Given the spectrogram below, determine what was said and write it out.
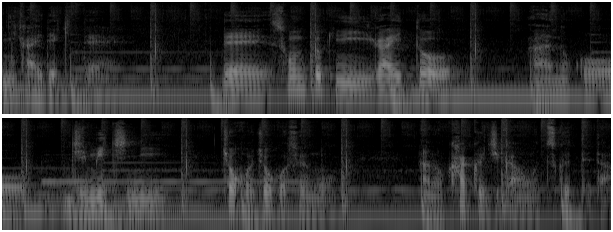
2回できてでその時に意外とあのこう地道にちょこちょこそういうのあの書く時間を作ってた、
